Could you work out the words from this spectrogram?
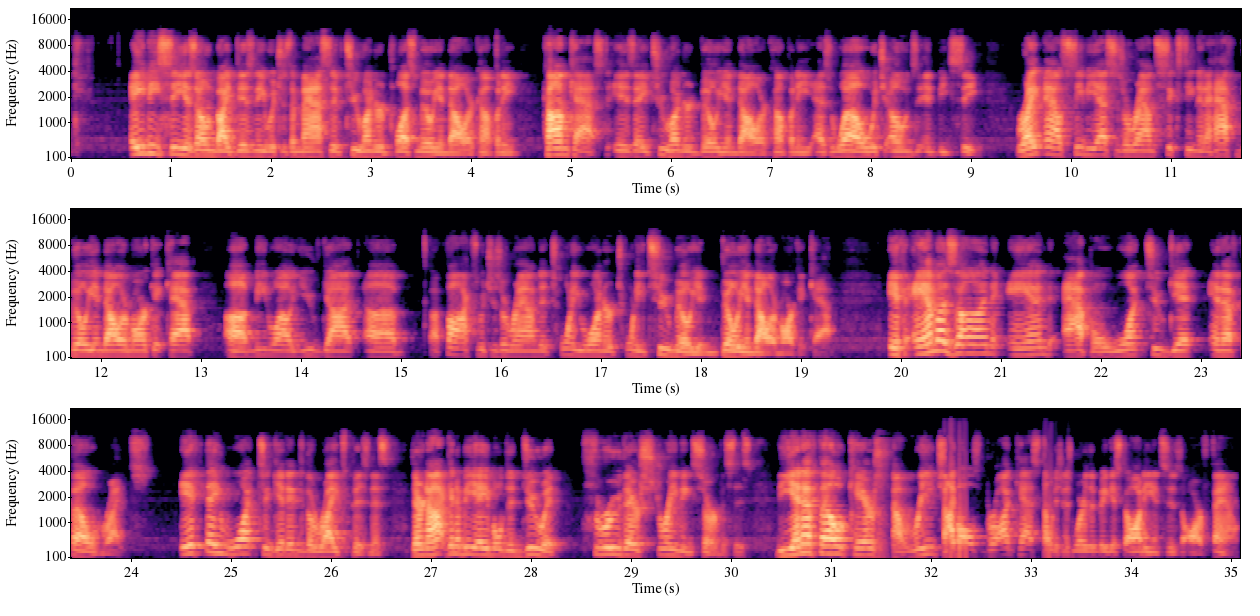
ABC is owned by Disney, which is a massive 200 plus million dollar company. Comcast is a 200 billion dollar company as well, which owns NBC. Right now, CBS is around 16.5 billion dollar market cap. Uh, meanwhile, you've got uh, Fox, which is around a 21 or 22 million billion dollar market cap. If Amazon and Apple want to get NFL rights, if they want to get into the rights business, they're not going to be able to do it through their streaming services. The NFL cares about reach, eyeballs, broadcast television is where the biggest audiences are found.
